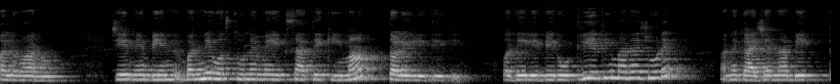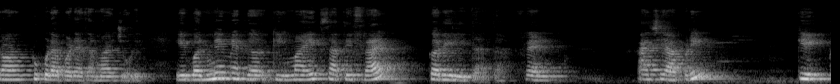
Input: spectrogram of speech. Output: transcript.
હલવાનું, જે મેં બે બંને વસ્તુને મેં એકસાથે ઘીમાં તળી લીધી હતી. વધેલી બે રોટલી હતી મારા જોડે અને ગાજરના બે, ત્રણ ટુકડા પડ્યા હતા મારા જોડે. એ બંને મેં ઘીમાં એકસાથે ફ્રાય કરી લીધા હતા. ફ્રેન્ડ આ છે આપણી કેક.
